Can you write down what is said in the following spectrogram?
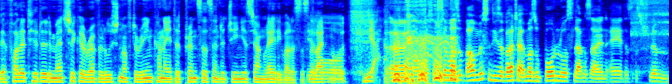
Der volle Titel The Magical Revolution of the Reincarnated Princess and a Genius Young Lady, weil das ist eine Jo. Light Novel. Ja. Äh, Warum, so, warum müssen diese Wörter immer so bodenlos lang sein? Ey, das ist schlimm.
